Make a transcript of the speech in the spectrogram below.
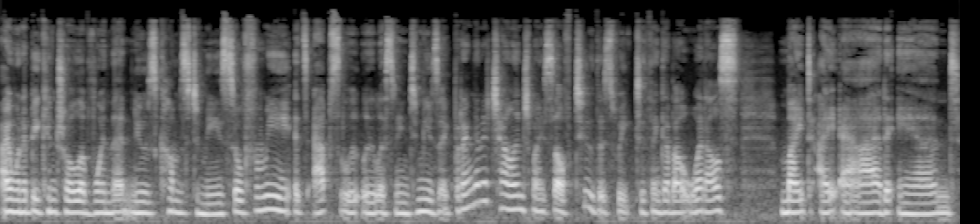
I want to be control of when that news comes to me. So for me, it's absolutely listening to music. But I'm going to challenge myself too this week to think about what else might I add and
